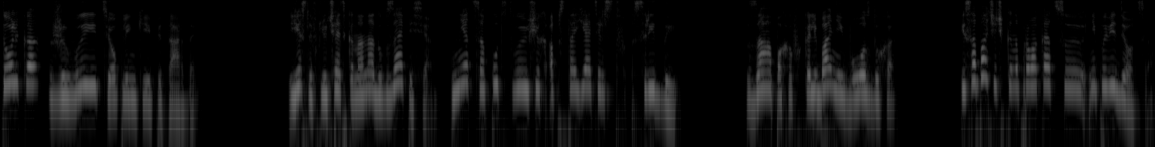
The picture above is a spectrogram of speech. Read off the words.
только живые тепленькие петарды. Если включать канонаду в записи, нет сопутствующих обстоятельств среды, запахов, колебаний воздуха. и собачечка на провокацию не поведется.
